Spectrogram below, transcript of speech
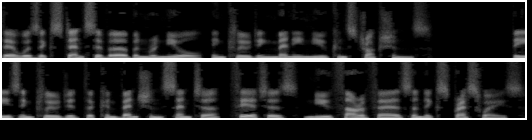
there was extensive urban renewal, including many new constructions. These included the convention center, theaters, new thoroughfares and expressways.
